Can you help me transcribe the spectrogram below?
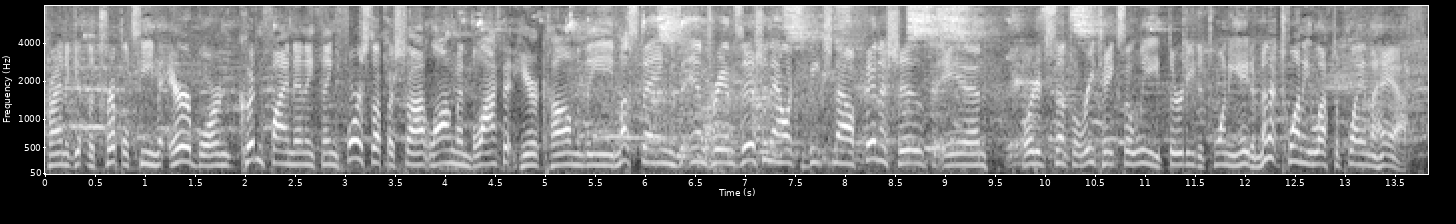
Trying to get the triple team airborne. Couldn't find anything. Forced up a shot. Longman blocked it. Here come the Mustangs in transition. Alex Beachnau finishes, and Portage Central retakes a lead 30 to 28. A minute 20 left to play in the half.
